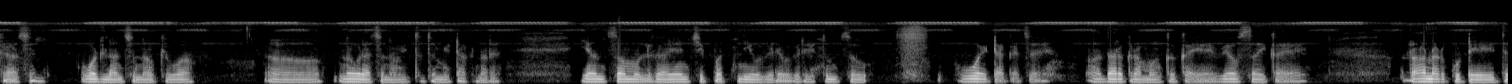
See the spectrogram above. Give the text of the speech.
काय असेल वडिलांचं नाव किंवा नवऱ्याचं नाव इथं तुम्ही टाकणार आहे. यांचा मुलगा यांची पत्नी वगैरे वगैरे तुमचं वय टाकायचं आहे. आधार क्रमांक काय आहे व्यवसाय काय आहे राहणार कुठे आहे ते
